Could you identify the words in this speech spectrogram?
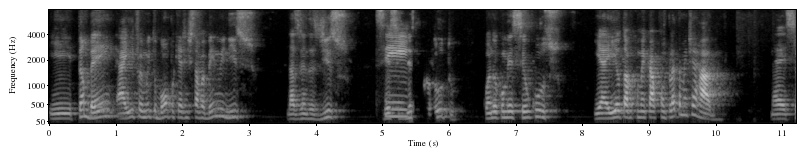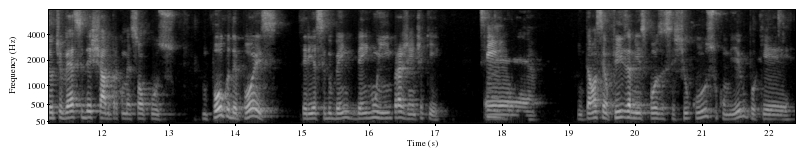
E também, aí foi muito bom porque a gente estava bem no início das vendas disso, desse, desse, produto, quando eu comecei o curso. E aí eu estava com o mercado completamente errado. Né? Se eu tivesse deixado para começar o curso um pouco depois, teria sido bem, bem ruim para a gente aqui. É, então, assim, eu fiz a minha esposa assistir o curso comigo, porque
